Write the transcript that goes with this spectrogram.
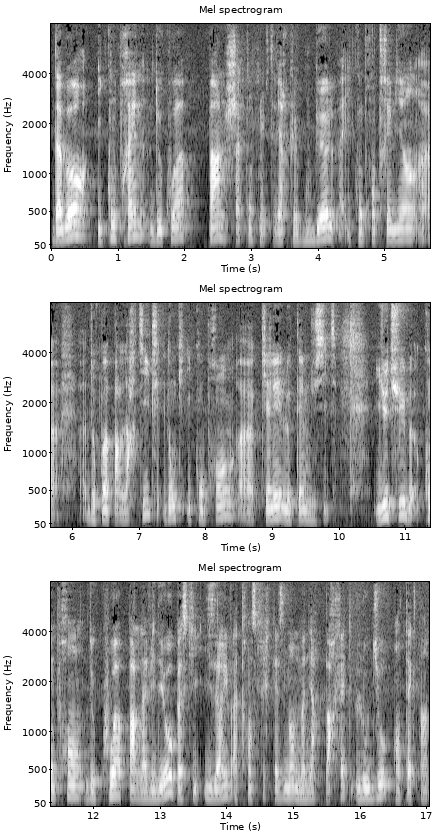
D'abord, ils comprennent de quoi chaque contenu. C'est-à-dire que Google, bah, il comprend très bien euh, de quoi parle l'article, donc il comprend euh, quel est le thème du site. YouTube comprend de quoi parle la vidéo parce qu'ils arrivent à transcrire quasiment de manière parfaite l'audio en texte. Hein.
